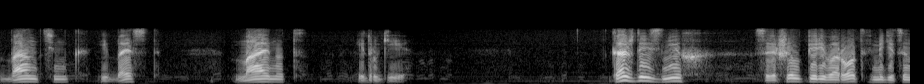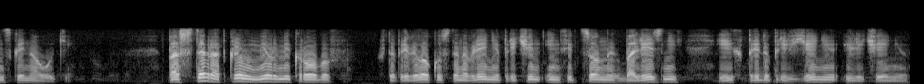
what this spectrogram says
Бантинг и Бест, Майнот и другие. Каждый из них совершил переворот в медицинской науке. Пастер открыл мир микробов, что привело к установлению причин инфекционных болезней и их предупреждению и лечению.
